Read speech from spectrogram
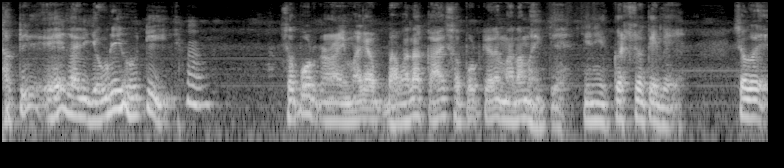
थकली हे झाली जेवढी होती. सपोर्ट करणारी माझ्या भावाला काय सपोर्ट केला मला माहिती आहे. तिने कष्ट केले सगळे.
